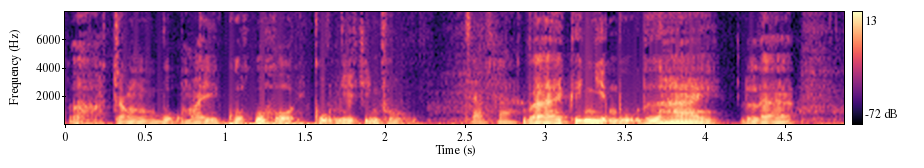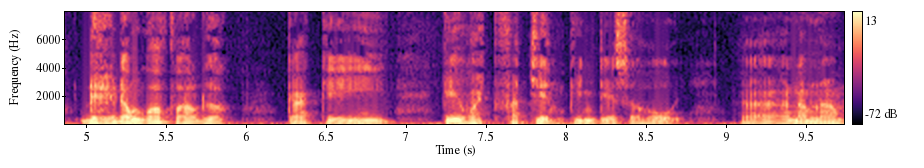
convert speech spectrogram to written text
ở trong bộ máy của Quốc hội cũng như chính phủ. Dạ vâng. Và cái nhiệm vụ thứ hai là để đóng góp vào được các cái kế hoạch phát triển kinh tế xã hội uh, 5 năm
